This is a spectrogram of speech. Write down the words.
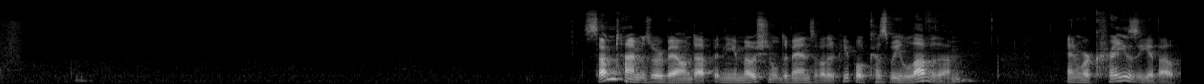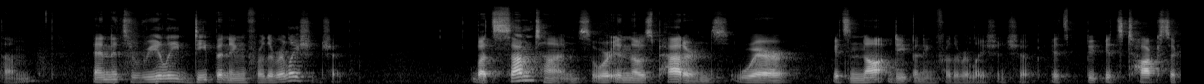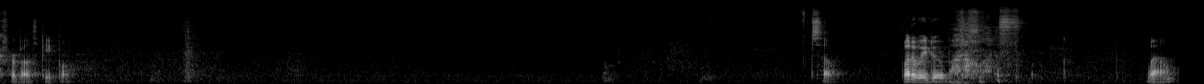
Sometimes we're bound up in the emotional demands of other people because we love them and we're crazy about them, and it's really deepening for the relationship. But sometimes we're in those patterns where it's not deepening for the relationship. It's, it's toxic for both people. So, what do we do about all this? Well,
